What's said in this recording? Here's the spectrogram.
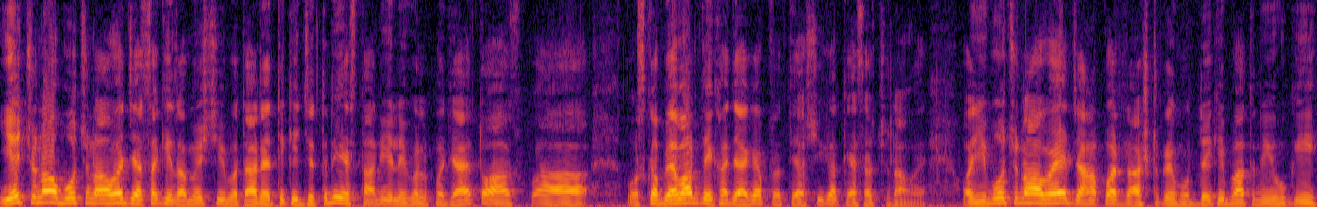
ये चुनाव वो चुनाव है जैसा कि रमेश जी बता रहे थे कि जितने स्थानीय लेवल पर जाए तो आस, आ, उसका व्यवहार देखा जाएगा प्रत्याशी का कैसा चुनाव है। और ये वो चुनाव है जहाँ पर राष्ट्र के मुद्दे की बात नहीं होगी।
